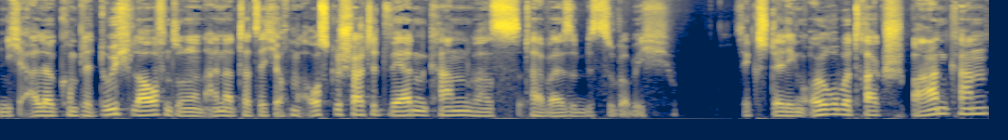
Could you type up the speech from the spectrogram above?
nicht alle komplett durchlaufen, sondern einer tatsächlich auch mal ausgeschaltet werden kann, was teilweise bis zu, glaube ich, sechsstelligen Eurobetrag sparen kann.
